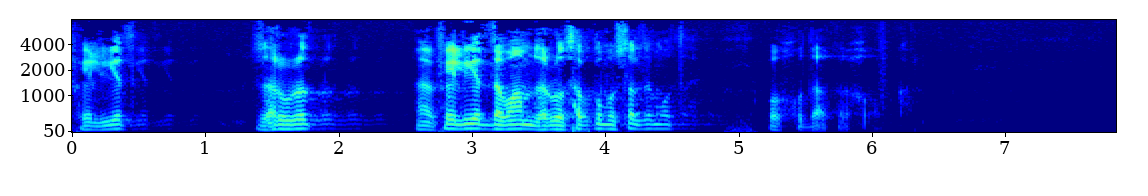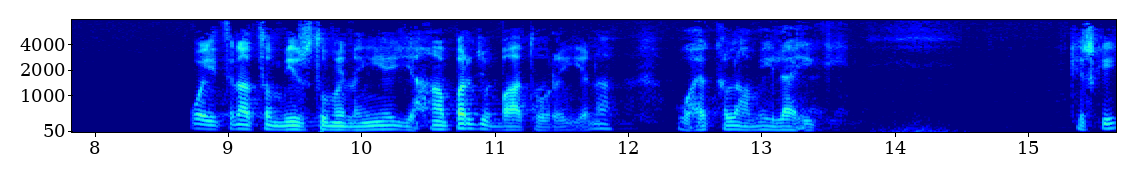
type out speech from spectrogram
فیلیت، ضرورت ہاں، فیلیت دوام ضرورت سب کو مستلزم ہوتا ہے۔ وہ خدا کا خوف کر۔ وہ اتنا تمیز تمہیں نہیں ہے، یہاں پر جو بات ہو رہی ہے نا، وہ ہے کلام الہی کی۔ کس کی؟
